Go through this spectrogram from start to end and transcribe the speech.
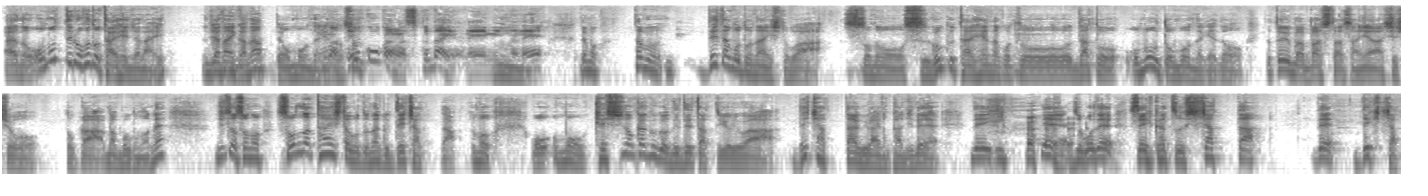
あの、思ってるほど大変じゃない？じゃないかなって思うんだけ今、ど、そ抵抗感が少ないよね、みんなね。でも、多分、出たことない人は、その、すごく大変なことだと思うと思うんだけど、例えばバスターさんや師匠とか、まあ僕もね、実はその、そんな大したことなく出ちゃった。もう、おもう決死の覚悟で出たっていうよりは、出ちゃったぐらいの感じで、で、行って、そこで生活しちゃった。で、できちゃっ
